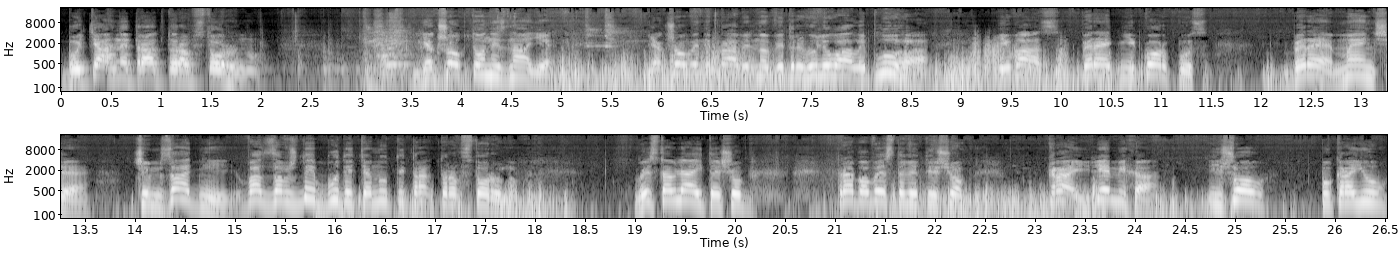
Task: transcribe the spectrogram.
бо тягне трактора в сторону? Якщо хто не знає, якщо ви неправильно відрегулювали плуга і вас передній корпус бере менше, чим задній, вас завжди буде тягнути трактора в сторону. Виставляйте, щоб треба виставити, щоб край леміха йшов по краю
